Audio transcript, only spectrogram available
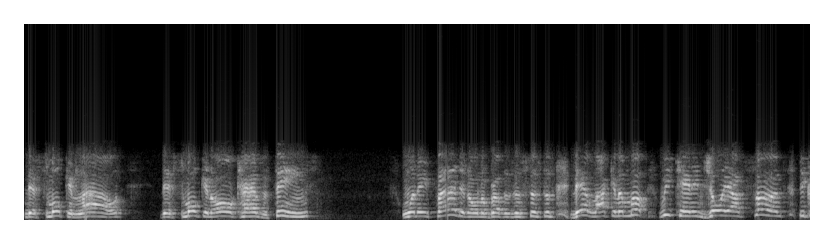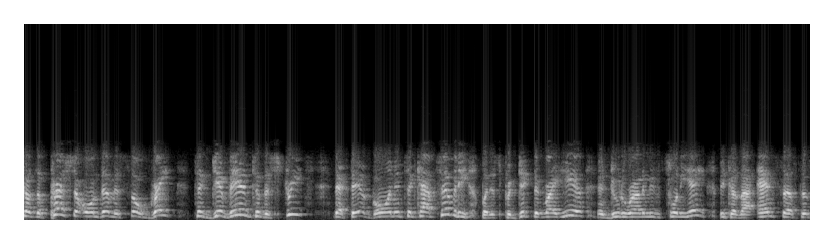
they're smoking loud, they're smoking all kinds of things. When they find it on them, brothers and sisters, they're locking them up. We can't enjoy our sons because the pressure on them is so great to give in to the streets that they're going into captivity. But it's predicted right here in Deuteronomy 28 because our ancestors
